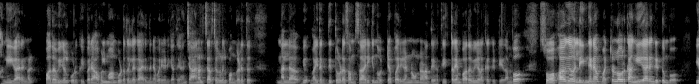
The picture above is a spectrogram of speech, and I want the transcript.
അംഗീകാരങ്ങൾ പദവികൾ കൊടുക്കുക. ഇപ്പോൾ രാഹുൽ മാങ്കൂട്ടത്തിന്റെ കാര്യം തന്നെ പരിഗണിക്കുക. അദ്ദേഹം ചാനൽ ചർച്ചകളിൽ പങ്കെടുത്ത് നല്ല വൈദഗ്ധ്യത്തോടെ സംസാരിക്കുന്ന ഒറ്റ പരിഗണന കൊണ്ടാണ് അദ്ദേഹത്തിന് ഇത്രയും പദവികളൊക്കെ കിട്ടിയത്. അപ്പോൾ സ്വാഭാവികമല്ല? ഇങ്ങനെ മറ്റുള്ളവർക്ക് അംഗീകാരം കിട്ടുമ്പോൾ ഈ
